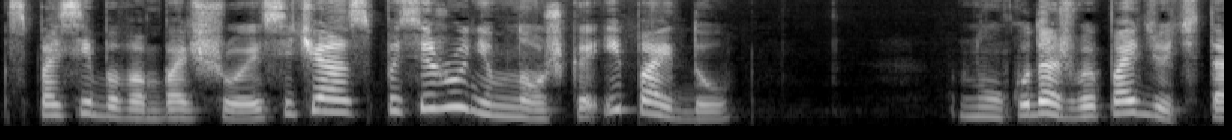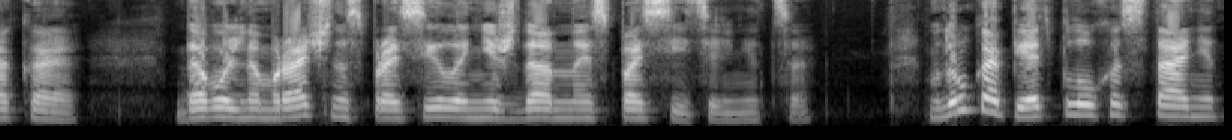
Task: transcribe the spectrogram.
«Спасибо вам большое. Сейчас посижу немножко и пойду». «Ну, куда же вы пойдете такая?» — довольно мрачно спросила нежданная спасительница. «Вдруг опять плохо станет?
